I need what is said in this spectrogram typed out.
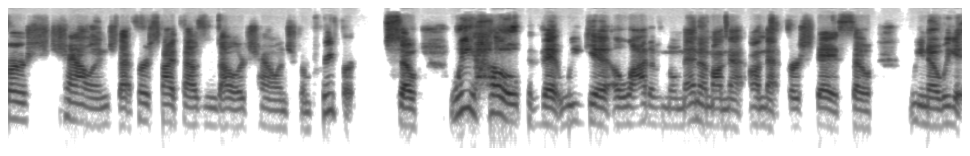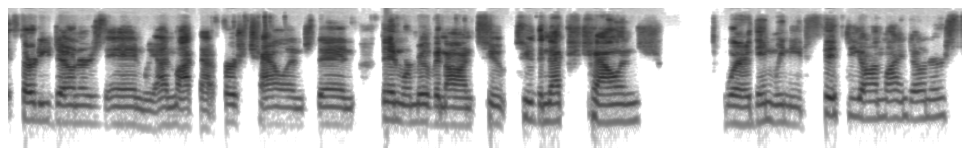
first challenge that first $5000 challenge from Priefert so we hope that we get a lot of momentum on that on that first day. So you know we get 30 donors in we unlock that first challenge then then we're moving on to to the next challenge where then we need 50 online donors.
